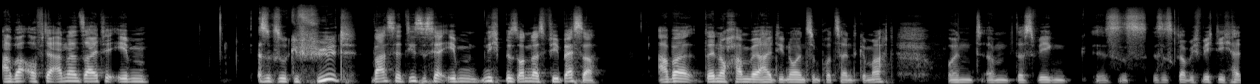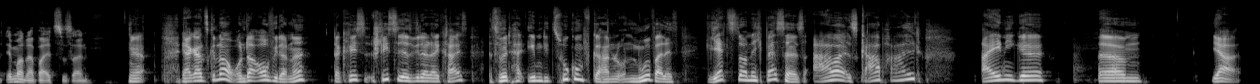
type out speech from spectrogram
aber auf der anderen Seite eben, also so gefühlt war es ja dieses Jahr eben nicht besonders viel besser. Aber dennoch haben wir halt die 19 Prozent gemacht. Und ähm, deswegen ist es, ist es, glaube ich, wichtig, halt immer dabei zu sein. Ja, ja, ganz genau. Und da auch wieder, ne? Da kriegst, schließt sich jetzt wieder der Kreis. Es wird halt eben die Zukunft gehandelt. Und nur weil es jetzt noch nicht besser ist, aber es gab halt einige, ähm, ja,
